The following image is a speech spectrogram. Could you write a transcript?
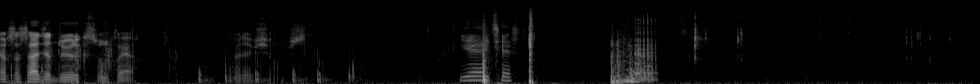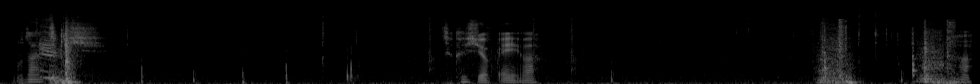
Yoksa sadece duyuru kısmını koyar. Böyle bir şey olmuşsa. Yay chest. Çıkış yok eyvah. Aha.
